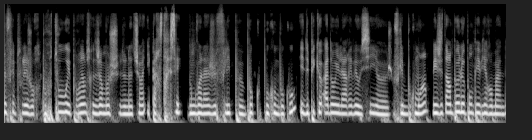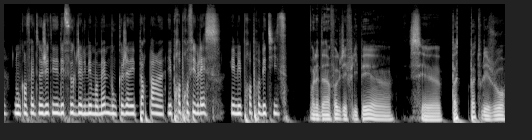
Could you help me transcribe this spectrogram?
Je flippe tous les jours pour tout et pour rien parce que déjà moi je suis de nature hyper stressée. Donc voilà, je flippe beaucoup beaucoup beaucoup et depuis que Adam il est arrivé aussi, euh, je flippe beaucoup moins. Mais j'étais un peu le pompier pyromane. Donc en fait, j'étais des feux que j'allumais moi-même donc j'avais peur par euh, mes propres faiblesses et mes propres bêtises. Moi la dernière fois que j'ai flippé, euh, c'est pas pas tous les jours.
